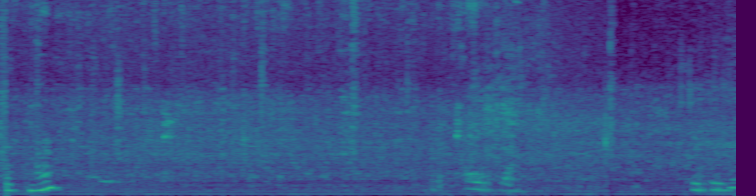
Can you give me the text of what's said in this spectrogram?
చేస్తున్నా. పెట్టేసి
